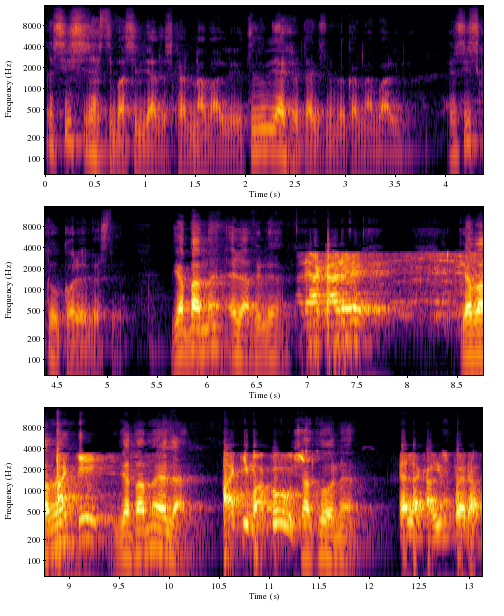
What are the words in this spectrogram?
Εσείς είσαστε οι βασιλιάδες καρναβάλι. Τι δουλειά έχει ο Τάκης με το καρναβάλι; Εσείς κοκορεύεστε. Για πάμε, έλα φίλε. Ρε Ακαρέ, Για πάμε. Άκη. Για πάμε, έλα. Άκη μ' ακούς; Σ' ακούω, ναι. Έλα, καλησπέρα.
